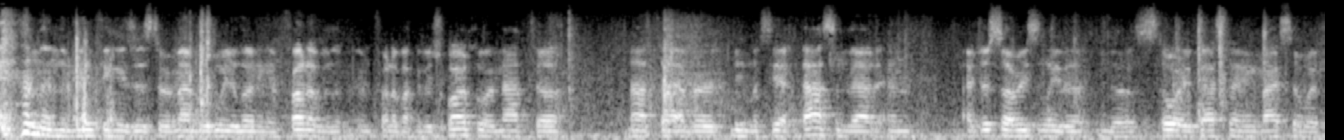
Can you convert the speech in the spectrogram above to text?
and then the main thing is, is to remember who you're learning in front of, in front of HaKadosh Baruch and not to, not to ever be Masiach Das in that. And I just saw recently the, the story, fascinating Maisa with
